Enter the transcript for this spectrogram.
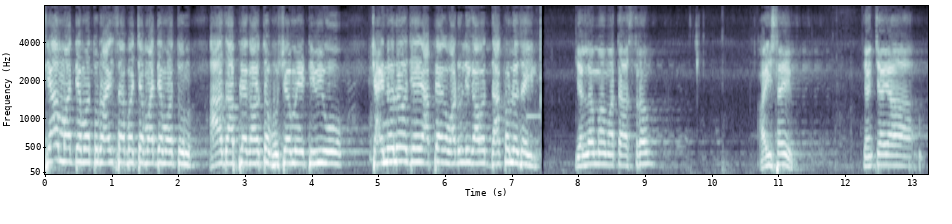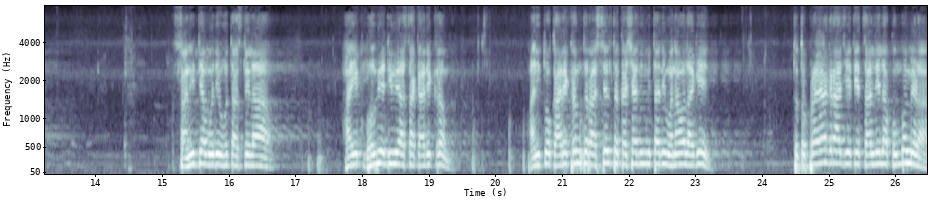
त्या माध्यमातून आईसाहेबाच्या माध्यमातून आज आपल्या गावचा भूषामय टी व्ही हो चॅनल हो जे आपल्या वाडोली गावात दाखवलं जाईल. यल्लम्मा माता आश्रम आईसाहेब यांच्या या सानिध्यामध्ये होत असलेला हा एक भव्य दिव्य असा कार्यक्रम. आणि तो कार्यक्रम जर असेल तर कशा निमित्ताने म्हणावा लागेल? तर तो प्रयागराज येथे चाललेला कुंभमेळा.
